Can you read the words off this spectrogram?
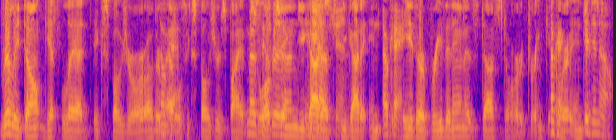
really don't get lead exposure or other Okay. metals exposures by Mostly through absorption. You gotta you gotta in, Okay. either breathe it in as dust or drink it Okay, or ingest. good to it. know.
